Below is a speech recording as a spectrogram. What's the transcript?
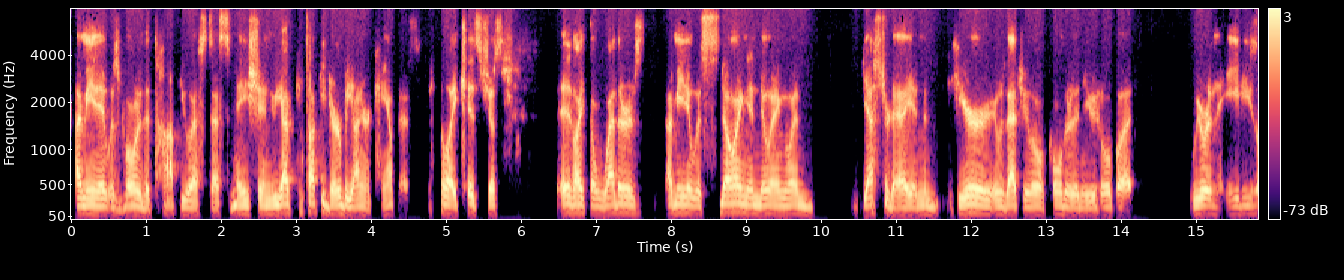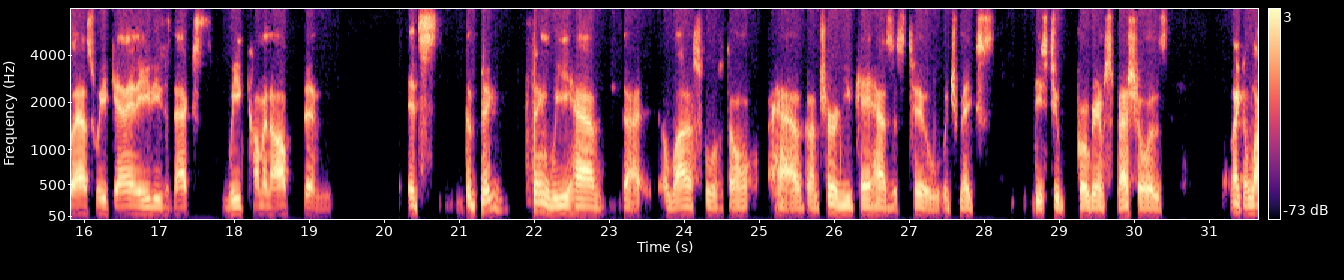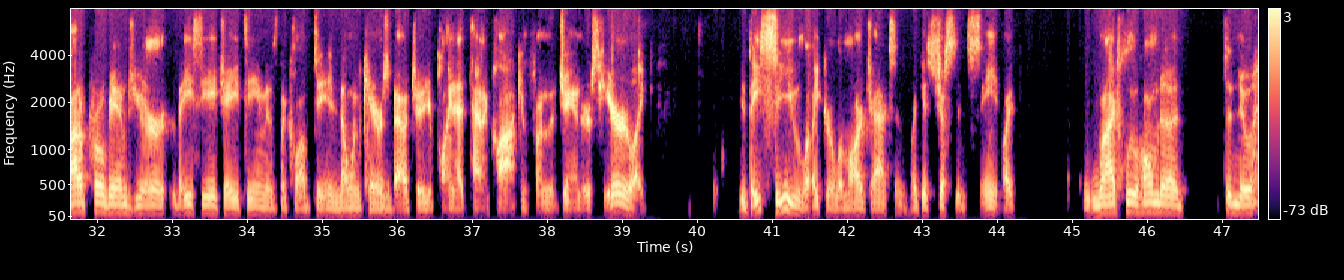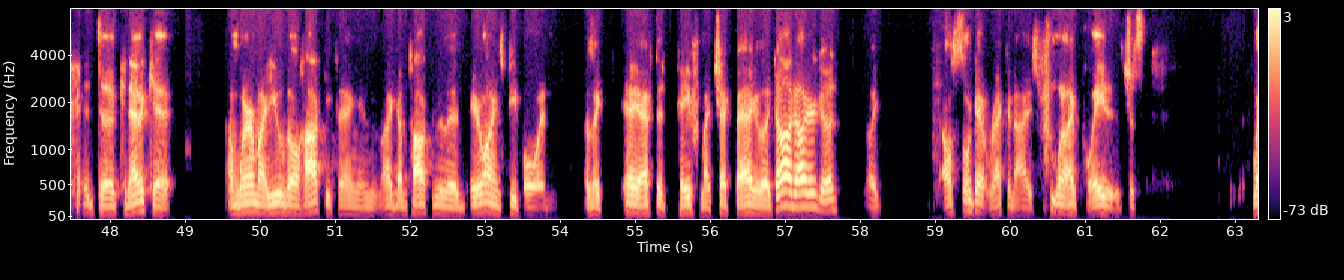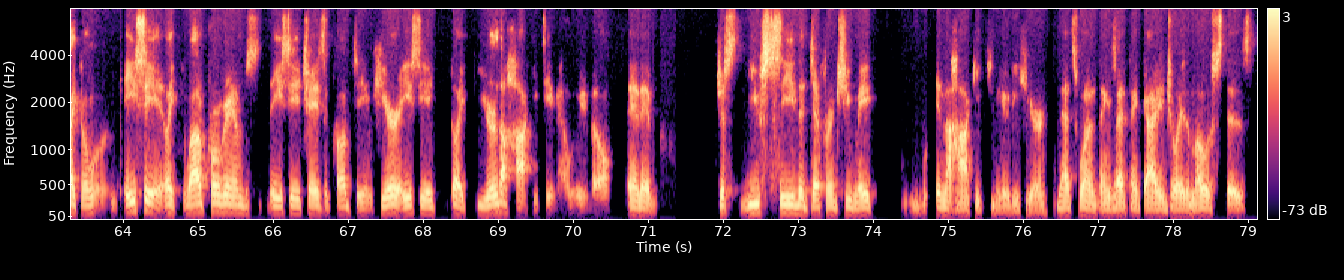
I mean it was voted the top U.S. destination. You have Kentucky Derby on your campus, like it's just it, like the weather's. I mean, it was snowing in New England yesterday, and here it was actually a little colder than usual, but we were in the 80s last weekend, 80s next week coming up, and it's the big thing we have that a lot of schools don't have, and I'm sure UK has this too, which makes these two programs special is like a lot of programs, you're the ACHA team is the club team. No one cares about you. You're playing at 10 o'clock in front of the janitors. Here, like they see you like you're Lamar Jackson. Like it's just insane. Like when I flew home to to New to Connecticut, I'm wearing my Uville hockey thing, and like I'm talking to the airlines people, and I was like, "Hey, I have to pay for my check bag." They're like, "Oh no, you're good." Like, I'll still get recognized from when I played. It's just like the AC, like a lot of programs, the ACHA is a club team. Here, ACH, like you're the hockey team at Louisville, and it just you see the difference you make in the hockey community here. And that's one of the things I think I enjoy the most is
